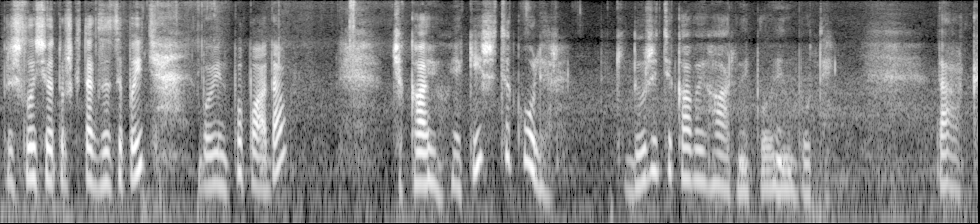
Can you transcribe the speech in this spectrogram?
Прийшлося його трошки так зацепити, бо він попадав. Чекаю, який ж це колір. Такий дуже цікавий, гарний повинен бути. Так.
